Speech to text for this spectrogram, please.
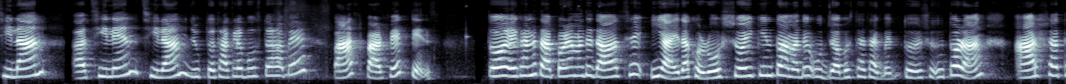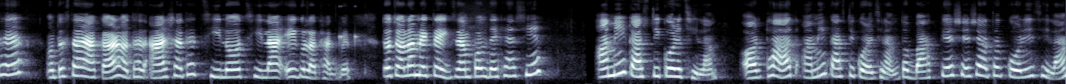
ছিলান ছিলেন, ছিলাম, যুক্ত থাকলে বুঝতে হবে। পাঁচ, পারফেক্ট টেন্স। তো এখানে তারপরে আমাদের দেওয়া আছে ইয়াই। দেখো, রস্যই কিন্তু আমাদের উজ্জ অবস্থায় থাকবে। তো সুতরাং আর সাথে অন্তস্থার আকার, অর্থাৎ আর সাথে ছিল, ছিলা এইগুলো থাকবে। তো চলো আমরা একটা এক্সাম্পল দেখে আসি। আমি কাজটি করেছিলাম। অর্থাৎ আমি কাজটি করেছিলাম। তো বাক্যের শেষে অর্থাৎ করেছিলাম,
